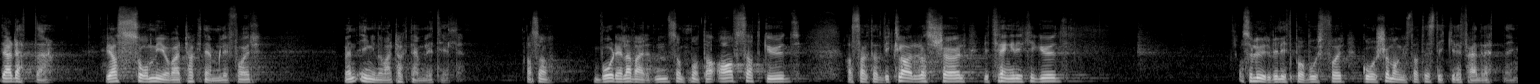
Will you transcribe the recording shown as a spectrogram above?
det er dette. Vi har så mye å være takknemlig for, men ingen å være takknemlig til. Altså, Vår del av verden som på en måte har avsatt Gud, har sagt at vi klarer oss sjøl, vi trenger ikke Gud. Og Så lurer vi litt på hvorfor går så mange statistikker i feil retning.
